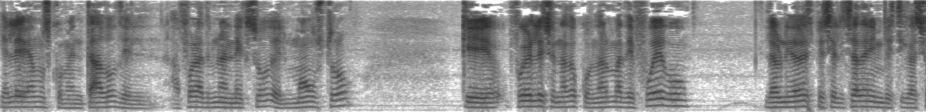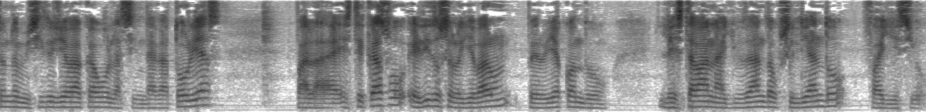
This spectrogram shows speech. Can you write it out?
ya le habíamos comentado, del, afuera de un anexo, el monstruo, que fue lesionado con arma de fuego. La unidad especializada en investigación de homicidios lleva a cabo las indagatorias para este caso, herido se lo llevaron, pero ya cuando le estaban ayudando, auxiliando, falleció.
